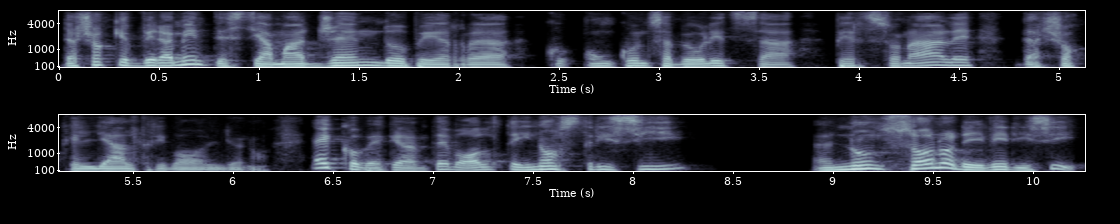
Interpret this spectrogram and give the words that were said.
da ciò che veramente stiamo agendo per co con consapevolezza personale, da ciò che gli altri vogliono. Ecco perché tante volte i nostri sì, ehm, non sono dei veri sì.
